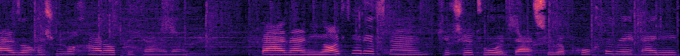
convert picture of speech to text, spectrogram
غذاهاشون رو خراب می‌کردن. بعدا یاد گرفتن که چطور دستور پخت بهتری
